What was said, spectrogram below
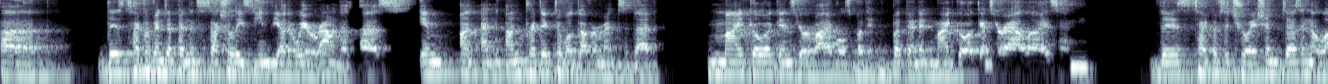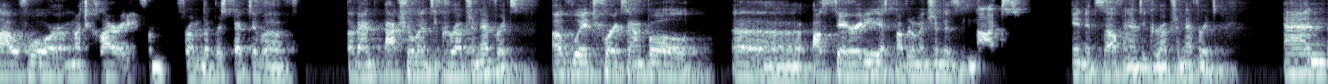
uh, this type of independence is actually seen the other way around as, as in, un, an unpredictable government that might go against your rivals, but it, but then it might go against your allies. And this type of situation doesn't allow for much clarity from, from the perspective of, of an, actual anti-corruption efforts, of which, for example, uh, austerity, as Pablo mentioned, is not in itself an anti-corruption effort. And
